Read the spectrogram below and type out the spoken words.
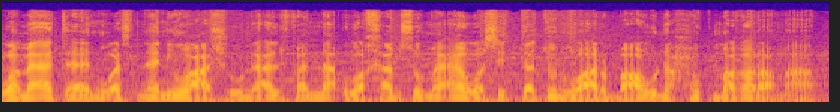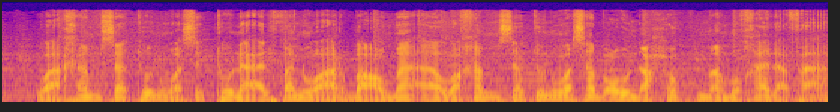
و222546 حكم غرامة. وخمسة وستون ألفا وأربعمائة وخمسة وسبعون حكم مخالفة.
